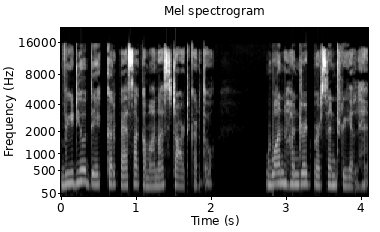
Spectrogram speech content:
वीडियो देखकर पैसा कमाना स्टार्ट कर दो। 100% रियल है।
